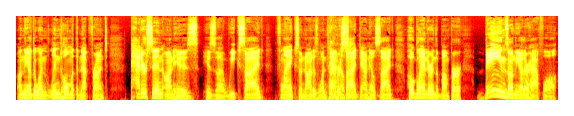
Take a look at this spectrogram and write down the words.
on the other one. Lindholm at the net front. Pettersson on his his uh, weak side flank, so not his one timer side, side. downhill side. Hoglander in the bumper, Baines on the other half wall,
